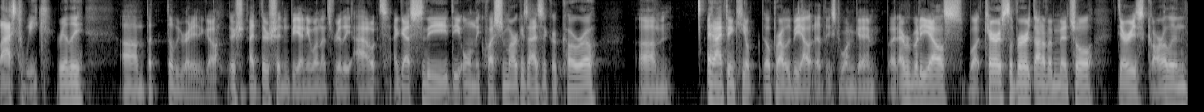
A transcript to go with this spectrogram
last week, really. Um, but they'll be ready to go. There, sh- I, there shouldn't be anyone that's really out. I guess the the only question mark is Isaac Okoro. Um, and I think he'll he'll probably be out at least one game. But everybody else, what Caris LeVert, Donovan Mitchell, Darius Garland,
